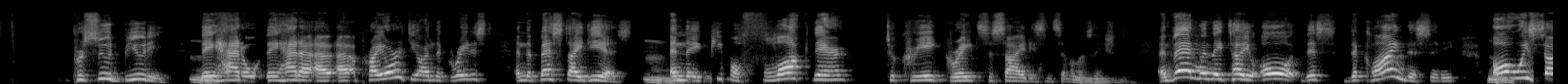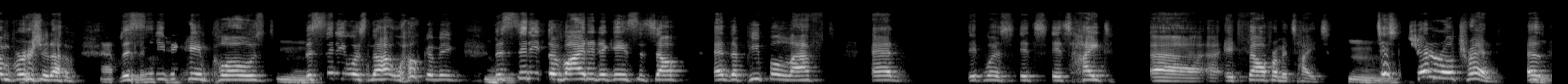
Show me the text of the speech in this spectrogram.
pursued beauty, hmm. they had they had a, a, priority on the greatest and the best ideas, hmm. and they people flocked there to create great societies and civilizations. Mm. And then when they tell you, oh, this declined this city, mm. always some version of Absolutely. the city became closed, mm. the city was not welcoming, the hmm. city divided against itself, and the people left, and it was its its height, uh, it fell from its heights. Hmm. Just general trend. Uh,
